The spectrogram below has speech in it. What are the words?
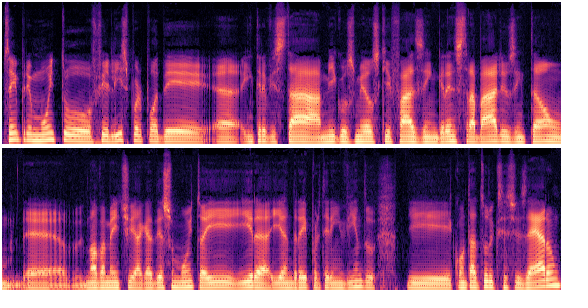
sempre muito feliz por poder uh, entrevistar amigos meus que fazem grandes trabalhos, então, é, novamente agradeço muito aí Ira e Andrei por terem vindo e contado tudo que vocês fizeram.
